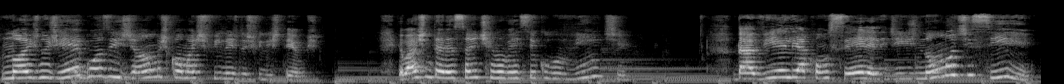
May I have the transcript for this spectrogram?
nós nos regozijamos como as filhas dos filisteus. Eu acho interessante que no versículo 20, Davi ele aconselha, ele diz: "Não noticie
